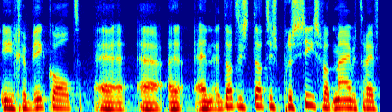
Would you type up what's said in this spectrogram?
ingewikkeld. Eh, eh, eh, en dat is, dat is precies wat mij betreft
